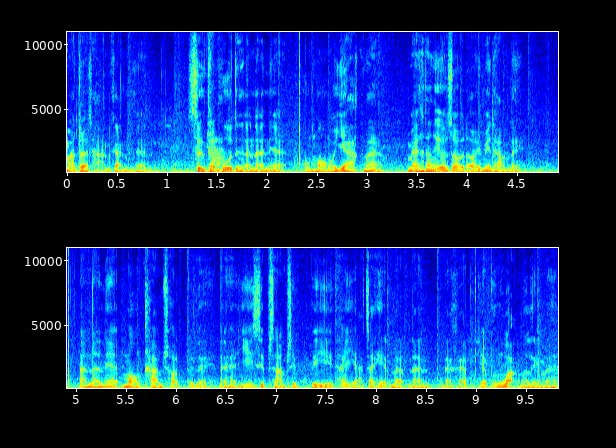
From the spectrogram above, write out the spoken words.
มาตรฐานการเงิน ซึ่งถ้าพูดถึงอันนั้นเนี่ยผมมองว่ายากมาก แม้กระทั่งเอลซาวดอร์ยังไม่ทำเลยอันนั้นเนี่ยมองข้ามช็อตไปเลยนะฮะ20 30ปี ถ้าอยากจะเห็นแบบนั้นนะครับอย่าเพิ่งหวังอะไรมาก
